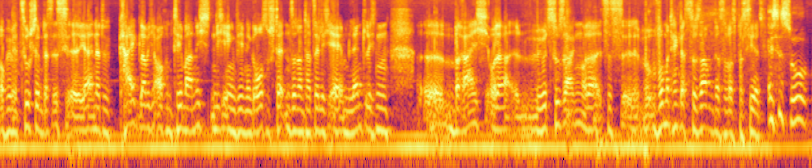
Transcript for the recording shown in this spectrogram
ob ihr mir zustimmt, das ist äh, ja in der Türkei, glaube ich, auch ein Thema, nicht, nicht irgendwie in den großen Städten, sondern tatsächlich eher im ländlichen äh, Bereich. Oder äh, wie würdest du sagen? Oder ist es, womit hängt das zusammen, dass sowas passiert? Es ist so,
